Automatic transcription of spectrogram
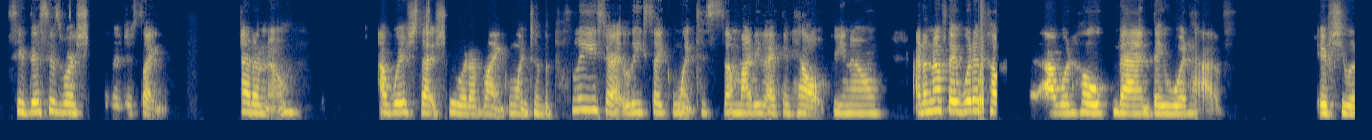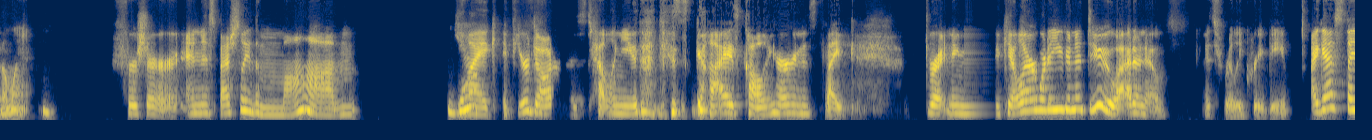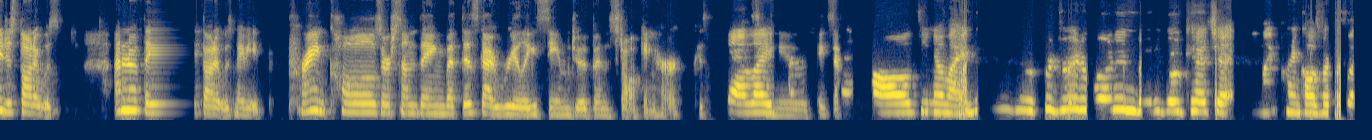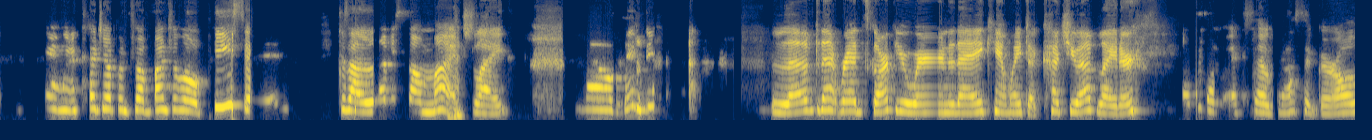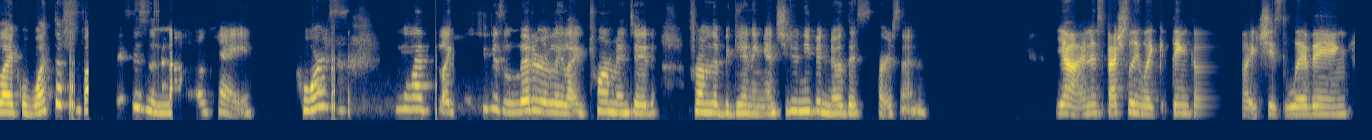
See, this is where she just like, I don't know. I wish that she would have like went to the police or at least like went to somebody that could help. You know, I don't know if they would have helped. I would hope that they would have if she would have went. For sure. And especially the mom. Yeah. Like, if your daughter is telling you that this guy is calling her and it's like threatening to kill her, what are you going to do? I don't know. It's really creepy. I guess they just thought it was, I don't know if they thought it was maybe prank calls or something, but this guy really seemed to have been stalking her because yeah, like knew exactly. calls, you know, like "There's refrigerator running, better go catch it. And, like prank calls versus like, hey, I'm gonna cut you up into a bunch of little pieces because I love you so much. Like, no, big. Loved that red scarf you're wearing today. Can't wait to cut you up later. XO, XO gossip girl. Like, what the fuck? This is not okay. Poor thing. She had like she was literally like tormented from the beginning, and she didn't even know this person. Yeah, and especially like think like she's living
